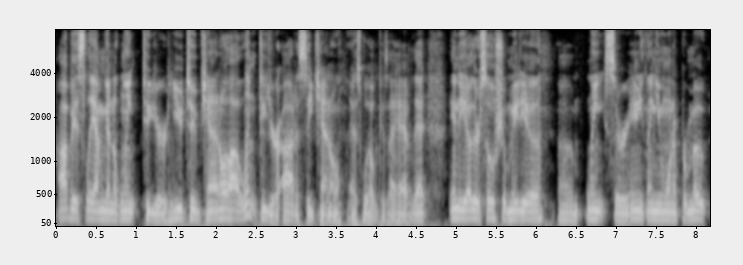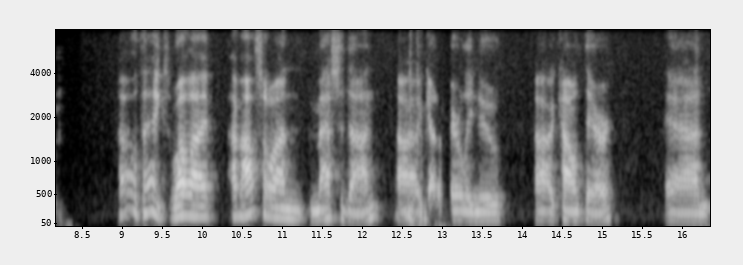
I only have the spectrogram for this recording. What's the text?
Obviously, I'm going to link to your YouTube channel. I'll link to your Odysee channel as well because I have that. Any other social media um, links or anything you want to promote? Oh, thanks. Well, I I'm also on Mastodon. Uh, Okay. Got a fairly new uh, account there, and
